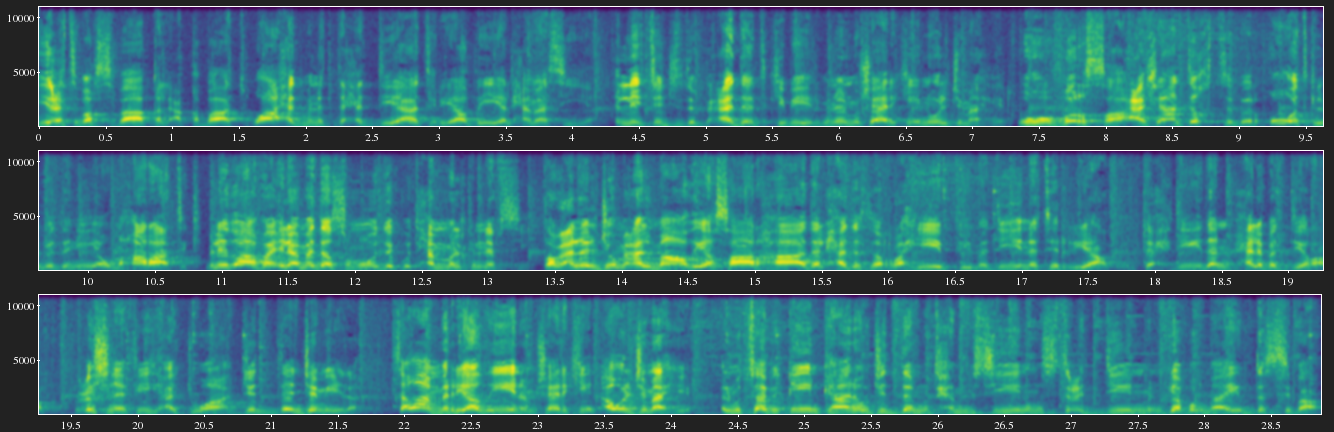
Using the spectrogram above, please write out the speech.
يعتبر سباق العقبات واحد من التحديات الرياضية الحماسية اللي تجذب عدد كبير من المشاركين والجماهير. وهو فرصة عشان تختبر قوتك البدنية ومهاراتك بالإضافة إلى مدى صمودك وتحملك النفسي. طبعا الجمعة الماضية صار هذا الحدث الرهيب في مدينة الرياض وتحديدا في حلبة ديراب وعشنا فيه أجواء جدا جميلة سواء من الرياضيين المشاركين أو الجماهير. المتسابقين كانوا جدا متحمسين ومستعدين من قبل ما يبدأ السباق،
